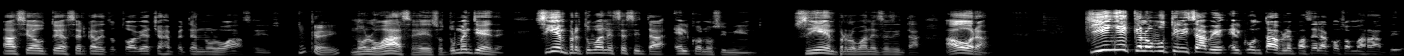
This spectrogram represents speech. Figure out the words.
hacer a usted acerca de esto? Todavía ChatGPT no lo hace eso. Ok. No lo hace eso. ¿Tú me entiendes? Siempre tú vas a necesitar el conocimiento. Siempre lo vas a necesitar. Ahora, ¿quién es que lo va a utilizar bien? El contable para hacer la cosa más rápido.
